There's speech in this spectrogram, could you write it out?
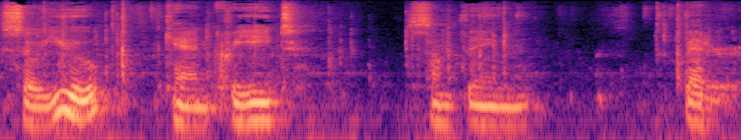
So you can create something better.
